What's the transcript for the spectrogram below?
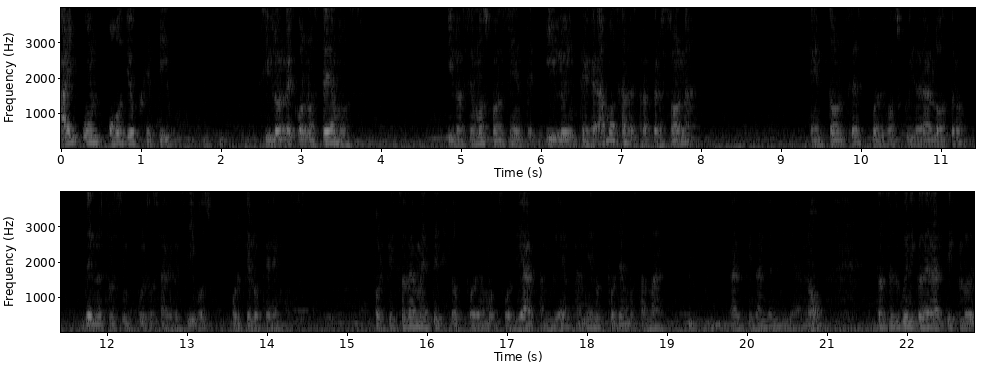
hay un odio objetivo. Si lo reconocemos y lo hacemos consciente y lo integramos a nuestra persona, entonces podemos cuidar al otro de nuestros impulsos agresivos porque lo queremos. Porque solamente si lo podemos odiar también, también lo podemos amar al final del día, ¿no? Entonces Winnicott en el artículo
